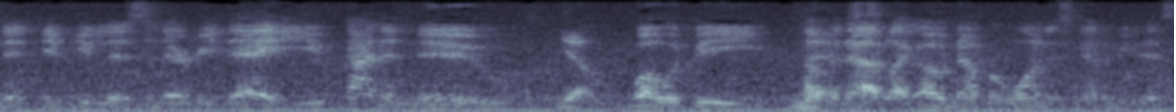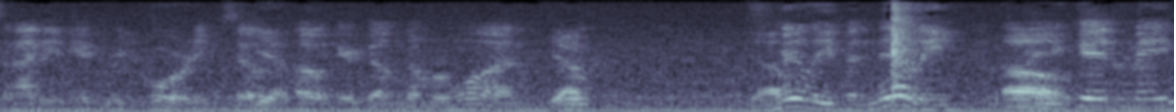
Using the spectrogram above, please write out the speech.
if you listened every day, you kind of knew Yeah. what would be coming Next. up. Like, oh, number one is going to be this, and I need to get recording. So, Yeah. oh, here comes number one. Yep. Oop. Yep. Milli Vanilli. Are Oh. you kidding me?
